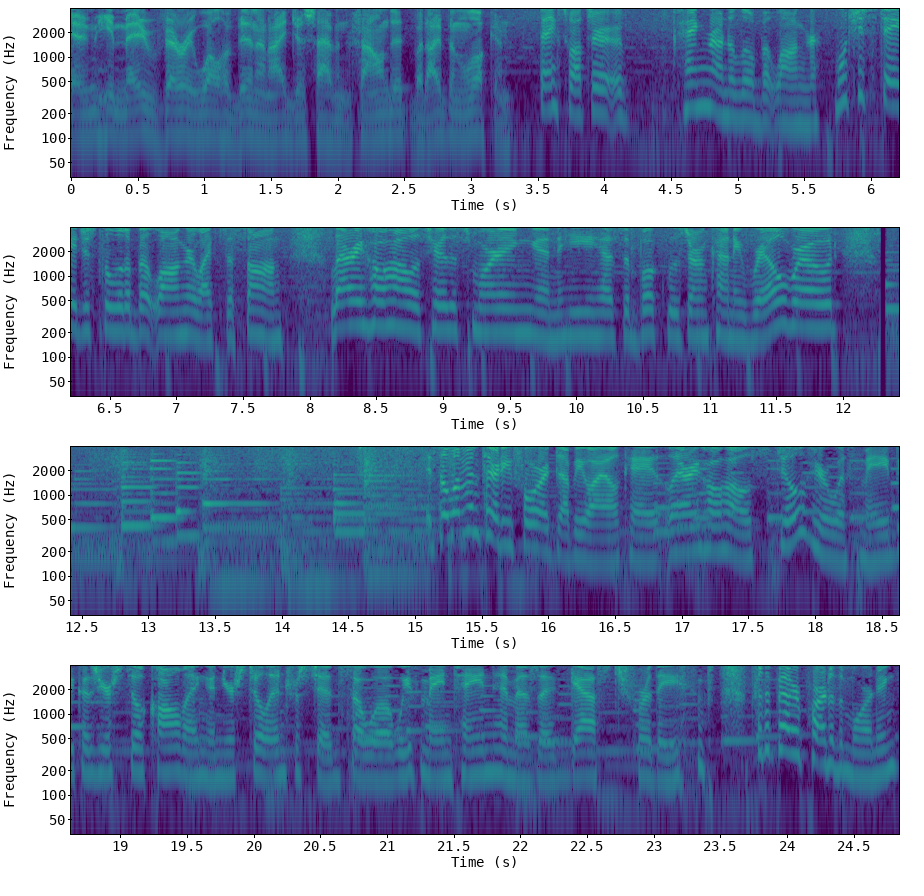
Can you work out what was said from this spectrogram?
and he may very well have been, and I just haven't found it, but I've been looking. Thanks, Walter. Hang around a little bit longer. Won't you stay just a little bit longer, like the song? Larry Hohol is here this morning, and he has a book, Luzerne County Railroad. It's 11:34 at WILK. Larry Hohol is still here with me because you're still calling and you're still interested. So uh, we've maintained him as a guest for the for the better part of the morning.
